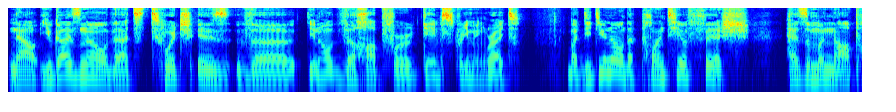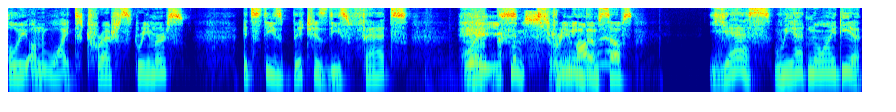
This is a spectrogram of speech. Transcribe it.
now you guys know that Twitch is the you know the hub for game streaming, right? But did you know that Plenty of Fish has a monopoly on white trash streamers? It's these bitches, these fat Wait, you can stream streaming on that? themselves. Yes, we had no idea,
